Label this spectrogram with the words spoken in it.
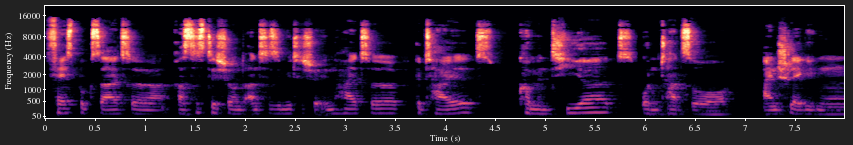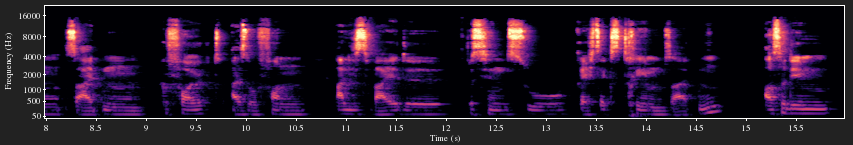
Facebook-Seite, rassistische und antisemitische Inhalte geteilt, kommentiert und hat so einschlägigen Seiten gefolgt, also von Alice Weidel bis hin zu rechtsextremen Seiten. Außerdem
